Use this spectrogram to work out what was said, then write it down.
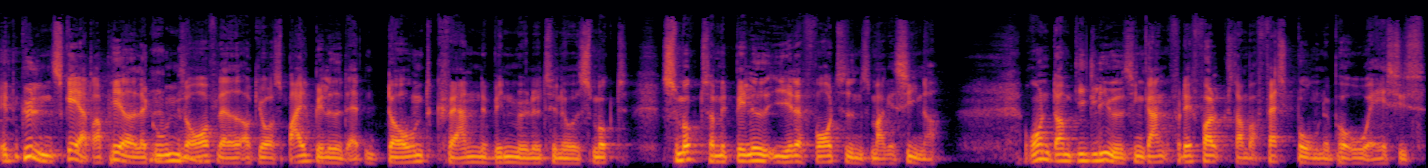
Et gylden skær draperede lagunens overflade og gjorde spejlbilledet af den dovent kværnende vindmølle til noget smukt. Smukt som et billede i et af fortidens magasiner. Rundt om gik livet sin gang for det folk, som var fastboende på Oasis.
